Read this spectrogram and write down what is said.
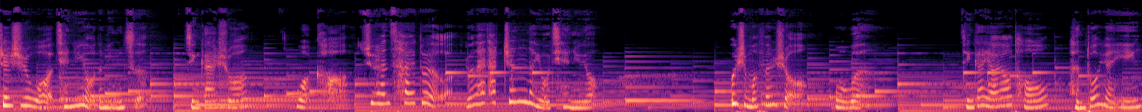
这是我前女友的名字。井盖说：“我靠，居然猜对了！原来他真的有前女友。为什么分手？”我问。井盖摇摇头，很多原因。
